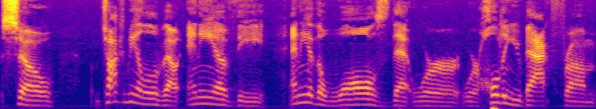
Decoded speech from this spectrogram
so, talk to me a little about any of the any of the walls that were were holding you back from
